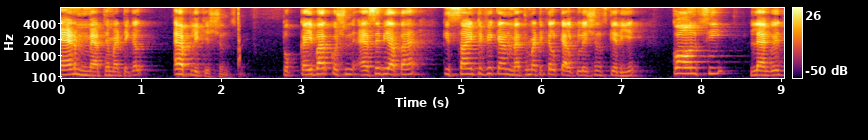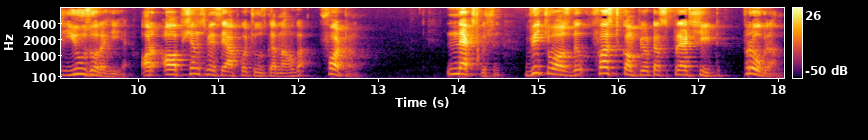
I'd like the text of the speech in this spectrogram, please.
एंड मैथमेटिकल एप्लीकेशंस में। तो कई बार क्वेश्चन ऐसे भी आता है कि साइंटिफिक एंड मैथमेटिकल कैलकुलेशंस के लिए कौन सी लैंग्वेज यूज़ हो रही है और ऑप्शंस में से आपको चूज़ करना होगा Fortran next question which was the first computer spreadsheet program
